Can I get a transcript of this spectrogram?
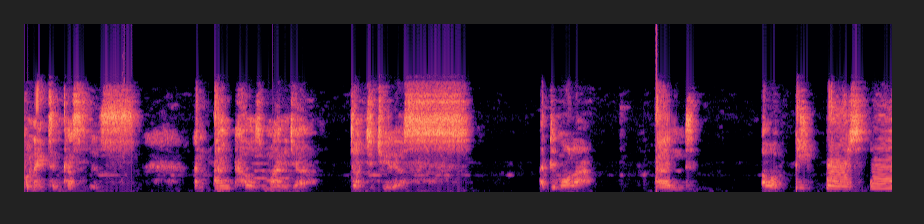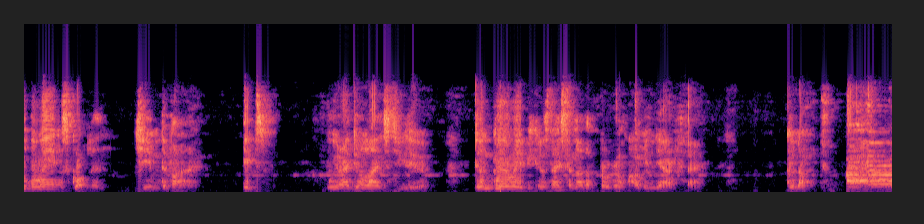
connecting customers, and Anchor's manager, Dr. Julius Ademola, and our big boss all the way in Scotland, Jim Devine. It's We're Radio Online Studio. Don't go away because there's another program coming thereafter. Good night.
